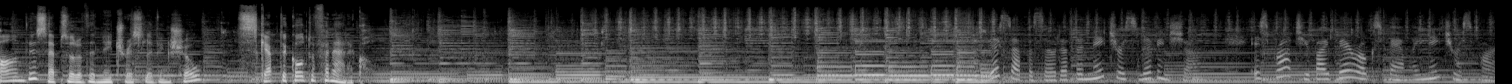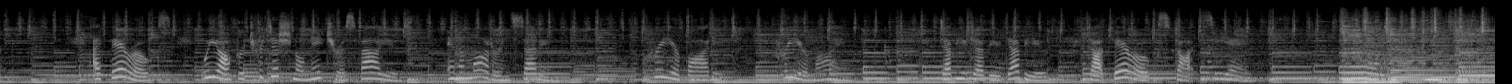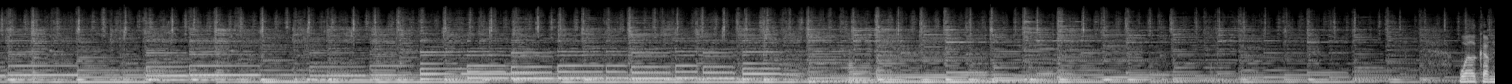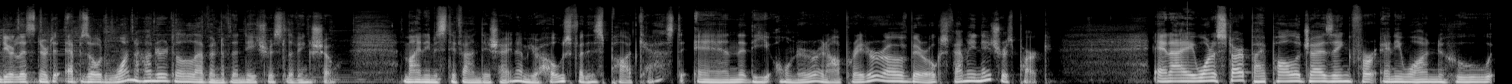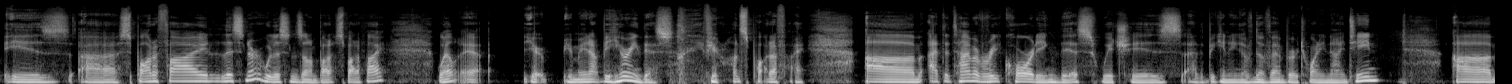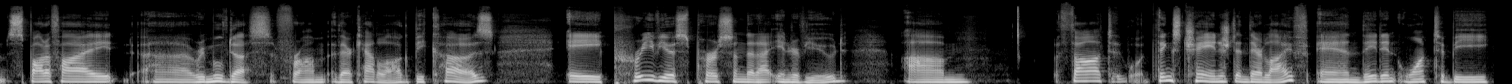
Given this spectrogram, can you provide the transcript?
On this episode of the Naturist Living Show, Skeptical to Fanatical. This episode of the Naturist Living Show is brought to you by Bare Oaks Family Naturist Park. At Bare Oaks, we offer traditional naturist values in a modern setting. Free your body, free your mind. www.bareoaks.ca. Welcome, dear listener, to episode 111 of the Naturist Living Show. My name is Stefan Deschênes. I'm your host for this podcast and the owner and operator of Bare Oaks Family Naturist Park. And I want to start by apologizing for anyone who is a Spotify listener who listens on Spotify. Well, uh, you you may not be hearing this if you're on Spotify. Um, at the time of recording this, which is at the beginning of November 2019, um, Spotify uh, removed us from their catalog because a previous person that I interviewed um, thought things changed in their life and they didn't want to be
